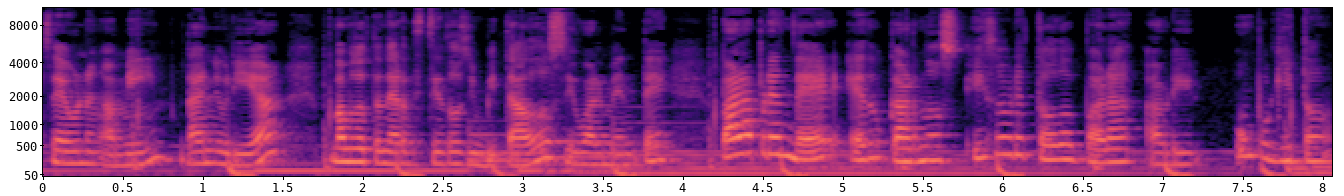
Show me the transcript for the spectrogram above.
se unan a mí, Dani Uría. Vamos a tener distintos invitados igualmente para aprender, educarnos y sobre todo para abrir un poquito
